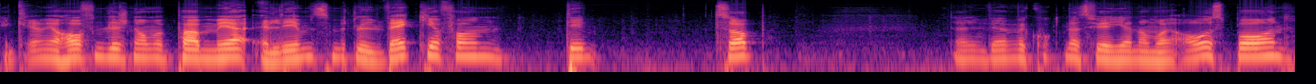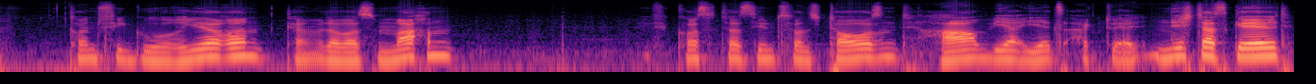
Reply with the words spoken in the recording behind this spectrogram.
Dann kriegen wir hoffentlich noch ein paar mehr Lebensmittel weg hier von dem Zop. Dann werden wir gucken, dass wir hier nochmal ausbauen. Konfigurieren. Können wir da was machen? Wie viel kostet das? 27.000. Haben wir jetzt aktuell nicht das Geld.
